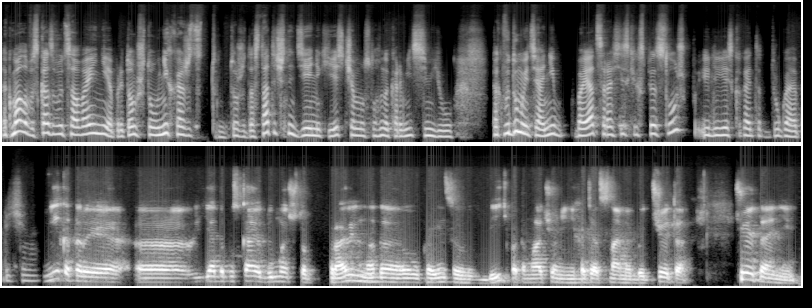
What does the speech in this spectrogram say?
так мало высказываются о войне, при том, что у них, кажется, тоже достаточно денег, есть чем условно кормить семью. Как вы думаете, они боятся российских спецслужб или есть какая-то другая причина? Некоторые, э, я допускаю, думают, что правильно, надо украинцев бить, потому а что они не хотят с нами быть? Что это? Что это они?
